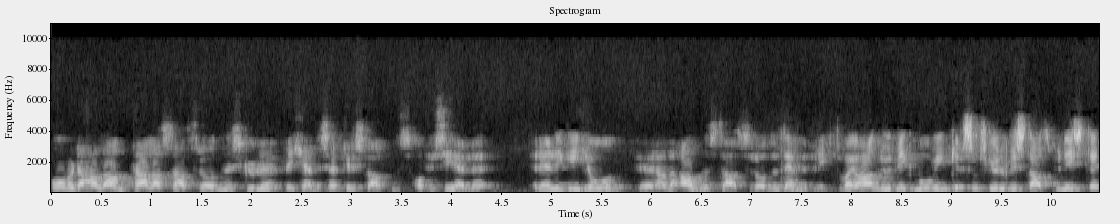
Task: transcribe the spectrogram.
over det halve antall av statsrådene skulle bekjenne seg til statens offisielle religion. Før hadde alle statsrådene denne plikt. Det var Johan Ludvig Mowinckel som skulle bli statsminister.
